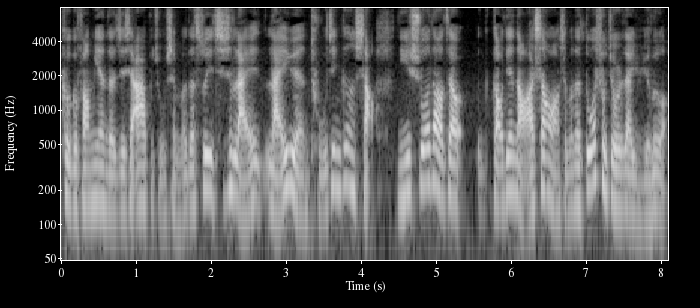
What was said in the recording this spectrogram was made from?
各个方面的这些 UP 主什么的，所以其实来来源途径更少。你一说到在搞电脑啊、上网什么的，多数就是在娱乐。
